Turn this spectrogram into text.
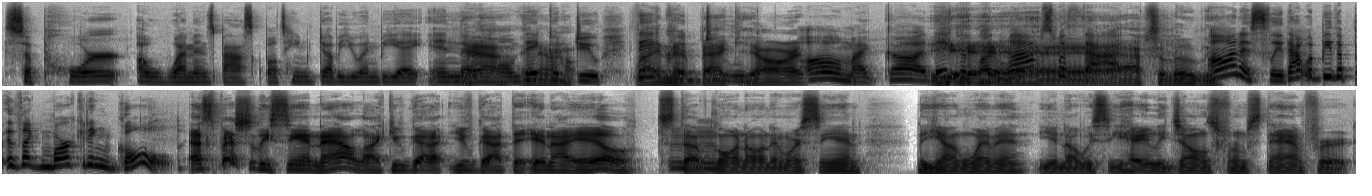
support a women's basketball team WNBA in their Yeah, home. They their could do they right in their could do- backyard. oh my god, they could run laps with that. Absolutely. Honestly, that would be the it's like marketing gold. especially seeing now like you've got you've got the NIL stuff Mm-hmm. going on and we're seeing the young women you know we see Haley Jones from Stanford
